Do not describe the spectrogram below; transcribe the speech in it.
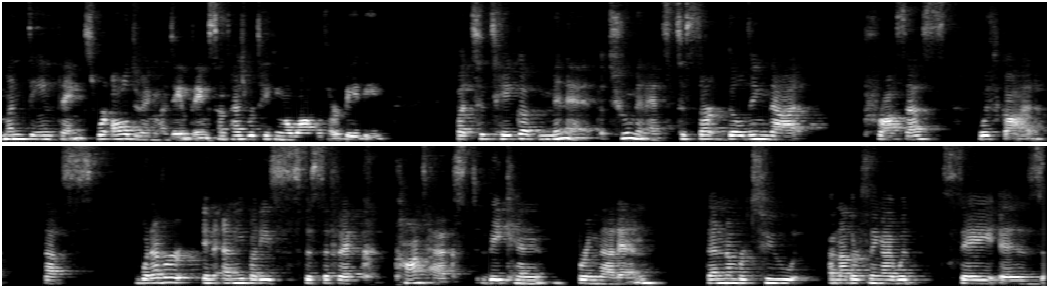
Mundane things. We're all doing mundane things. Sometimes we're taking a walk with our baby. But to take a minute, two minutes to start building that process with God. That's whatever in anybody's specific context, they can bring that in. Then, number two, another thing I would say is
